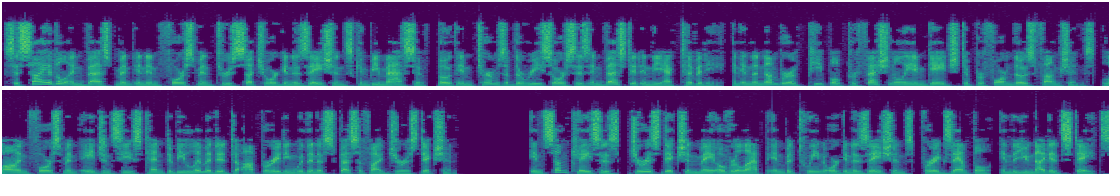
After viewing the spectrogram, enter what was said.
Societal investment in enforcement through such organizations can be massive, both in terms of the resources invested in the activity, and in the number of people professionally engaged to perform those functions. Law enforcement agencies tend to be limited to operating within a specified jurisdiction. In some cases, jurisdiction may overlap in between organizations, for example, in the United States,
